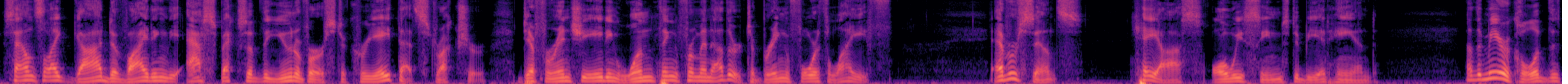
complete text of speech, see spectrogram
sounds like God dividing the aspects of the universe to create that structure, differentiating one thing from another to bring forth life. Ever since, chaos always seems to be at hand. Now, the miracle the,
